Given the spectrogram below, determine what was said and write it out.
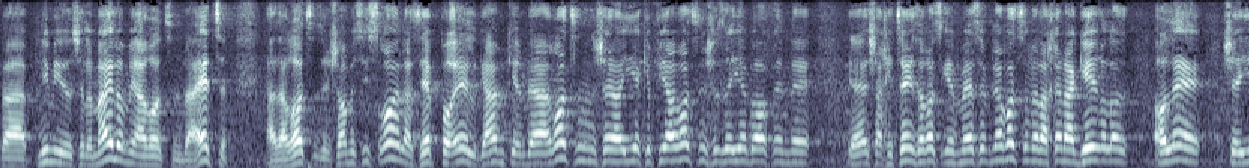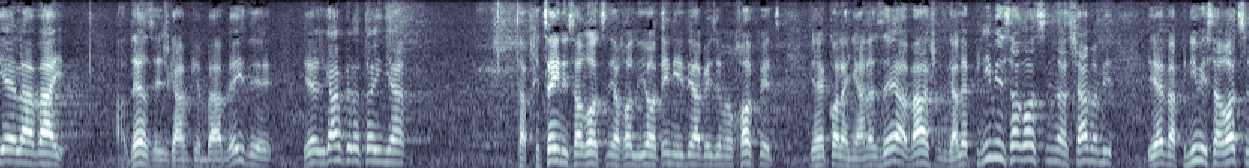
בפנימיוס של המיילו מהרוצן, בעצם, אז הרוצן זה נשומת ישראל, אז זה פועל גם כן בהרוצן, שיהיה כפי הרוצן, שזה יהיה באופן... אה, שהחיצי זה רוצן מעשר פני הרוצן, ולכן הגר לא- עולה שיהיה להווי. על דרך זה יש גם כן באביידה, יש גם כן אותו עניין. מצד חיצייניס הרוצן יכול להיות, אין יודע באיזה מול חופץ, כל העניין הזה, אבל כשמתגלה פנימיס הרוצן, אז שם, והפנימיס הרוצן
